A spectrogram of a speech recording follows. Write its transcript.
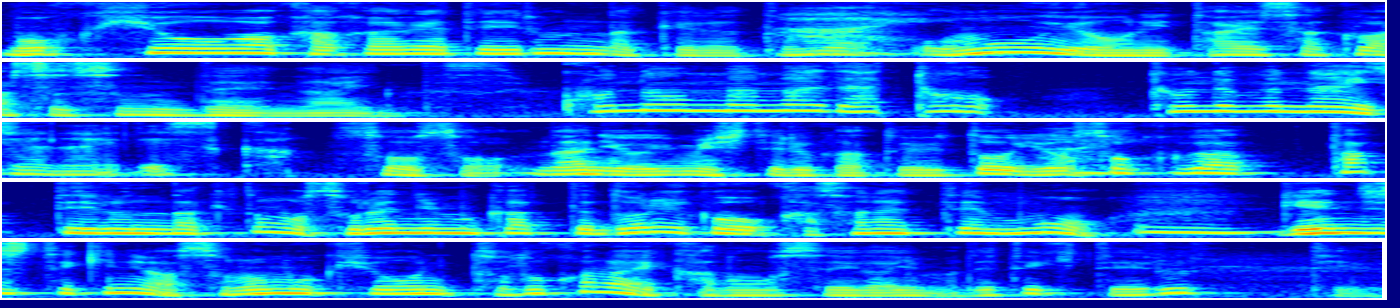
目標は掲げているんだけれども、はい、思うように対策は進んでいないんですよ。このままだととんでもないじゃないですか。そうそう。何を意味しているかというと予測が立っているんだけども、はい、それに向かって努力を重ねても、うん、現実的にはその目標に届かない可能性が今出てきているっていう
